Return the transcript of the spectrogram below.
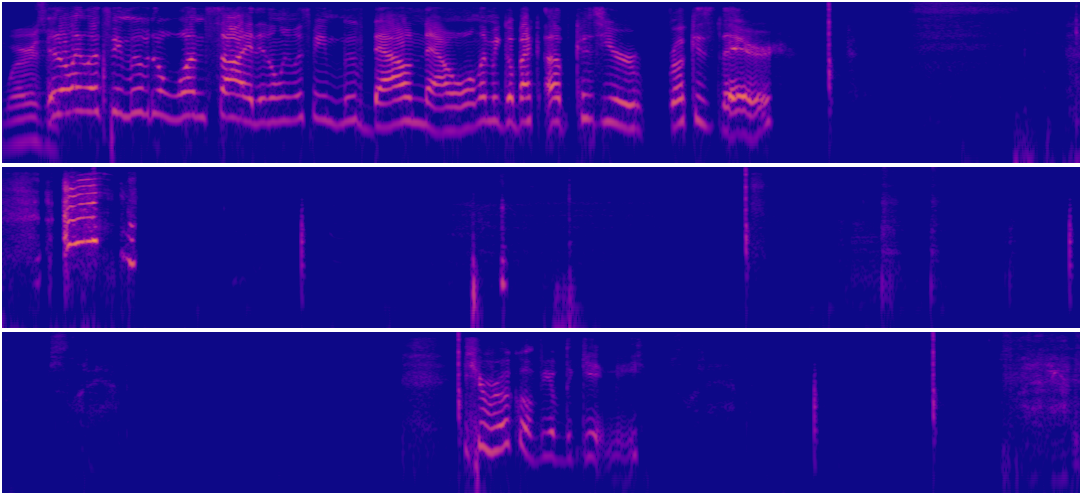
Where is It it? only lets me move to one side. It only lets me move down now. It won't let me go back up because your rook is there. Just let it happen. Your rook won't be able to get me. Just let it happen. Just let it happen.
